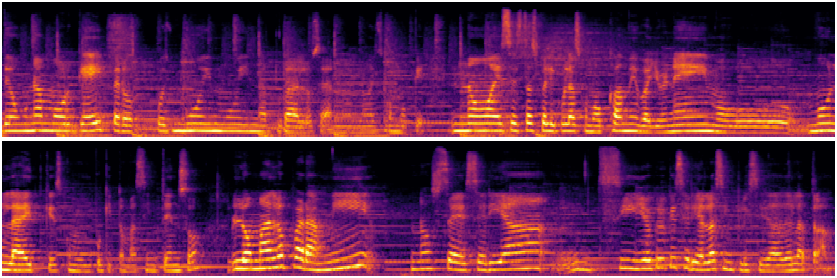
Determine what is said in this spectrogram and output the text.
de un amor gay, pero pues muy, muy natural, o sea, no, no es como que, no es estas películas como Call Me By Your Name o Moonlight, que es como un poquito más intenso. Lo malo para mí, no sé, sería, sí, yo creo que sería la simplicidad de la trama.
